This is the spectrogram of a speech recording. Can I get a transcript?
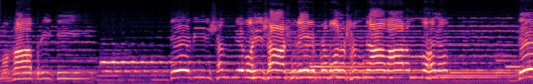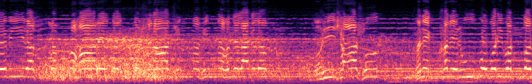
মহাপ্রীতি। দেবীর সঙ্গে মহিষাসুরের প্রবল সংগ্রাম আরম্ভ হল। দেবীর প্রহারে দৈত্য সেনা ছিন্ন ভিন্ন হতে লাগল। মহিষাসুর ক্ষণে রূপ পরিবর্তন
